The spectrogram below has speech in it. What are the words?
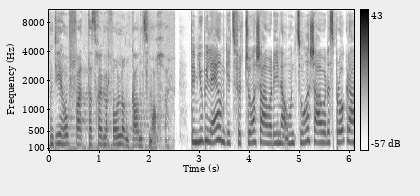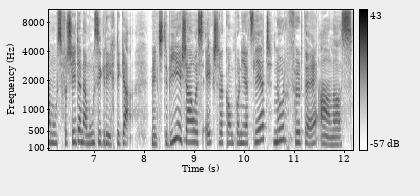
und ich hoffe, das können wir voll und ganz machen. Beim Jubiläum gibt es für die Zuschauerinnen und Zuschauer das Programm aus verschiedenen Musikrichtungen. Mit dabei ist auch ein extra komponiertes Lied nur für diesen Anlass.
